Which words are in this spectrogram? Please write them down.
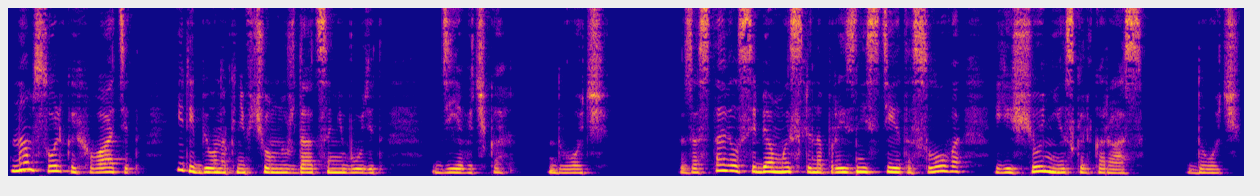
Нам с Олькой хватит, и ребенок ни в чем нуждаться не будет. Девочка, дочь. Заставил себя мысленно произнести это слово еще несколько раз. Дочь.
